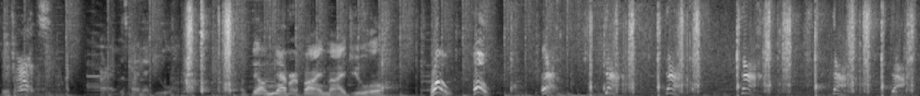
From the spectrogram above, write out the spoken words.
They're tracks. All right, let's find that jewel. They'll never find my jewel. Whoa! Whoa! Ah! Da! Da! Da! Da! Da! Ho!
